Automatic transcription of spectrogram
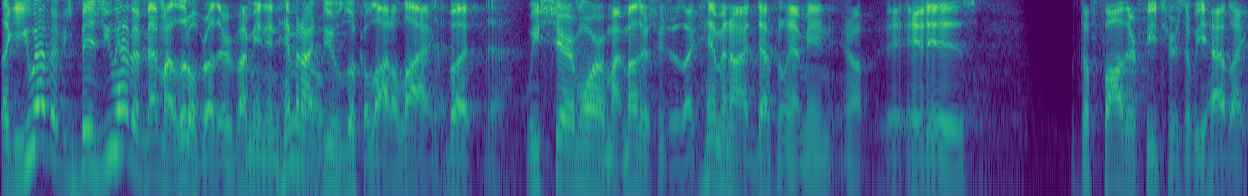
Like you haven't, Biz, you haven't met my little brother. I mean, and him and I do look a lot alike, but yeah. we share more of my mother's features. Like him and I definitely. I mean, you know, it, it is the father features that we have. Like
